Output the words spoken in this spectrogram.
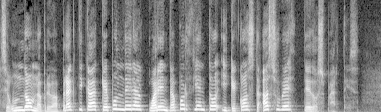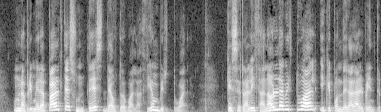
Segundo, una prueba práctica que pondera el 40% y que consta a su vez de dos partes. Una primera parte es un test de autoevaluación virtual, que se realiza en aula virtual y que ponderará el 20%.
